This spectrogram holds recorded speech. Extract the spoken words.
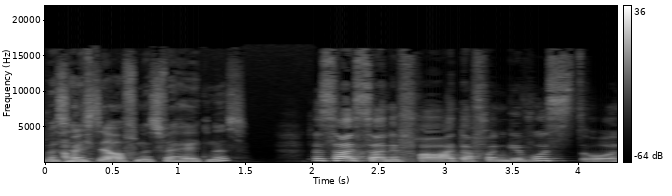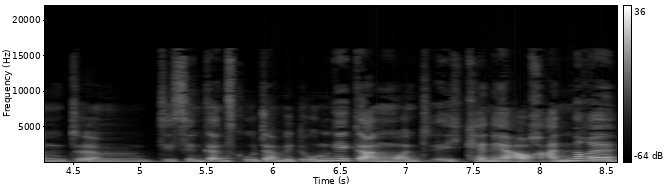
Was Aber heißt sehr offenes Verhältnis? Das heißt, seine Frau hat davon gewusst und ähm, die sind ganz gut damit umgegangen. Und ich kenne auch andere,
